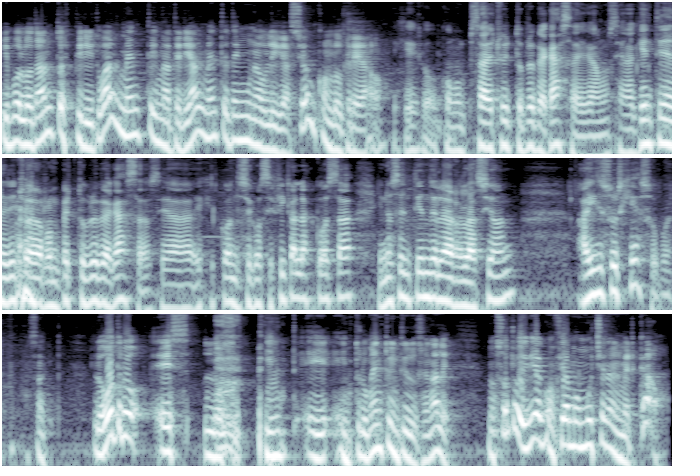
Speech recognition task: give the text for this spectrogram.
y por lo tanto espiritualmente y materialmente tengo una obligación con lo creado. Es que como empezar a destruir tu propia casa, digamos. O sea, ¿quién tiene derecho a romper tu propia casa? O sea, es que cuando se cosifican las cosas y no se entiende la relación, ahí surge eso, pues. Exacto. Lo otro es los eh, instrumentos institucionales. Nosotros hoy día confiamos mucho en el mercado.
